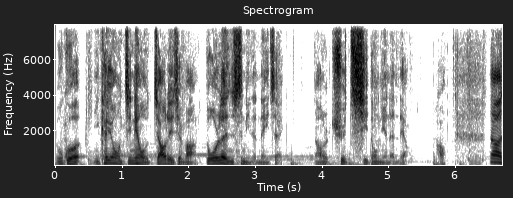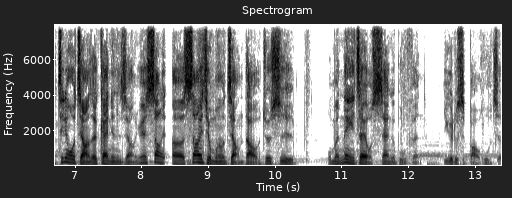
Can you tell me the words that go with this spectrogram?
如果你可以用今天我教的一些方法，多认识你的内在，然后去启动你的能量。好，那今天我讲的这个概念是这样，因为上呃上一集我们有讲到，就是我们内在有三个部分，一个就是保护者，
